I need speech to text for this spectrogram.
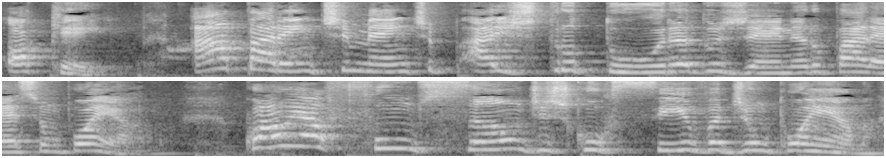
Ok. Aparentemente, a estrutura do gênero parece um poema. Qual é a função discursiva de um poema?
